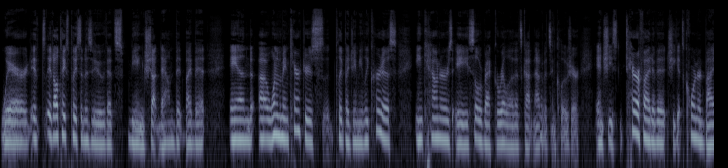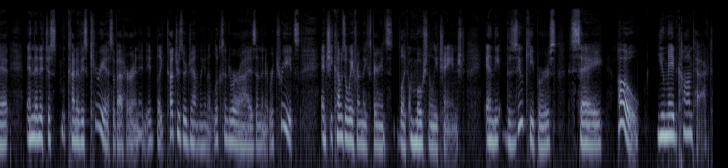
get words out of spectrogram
where it it all takes place in a zoo that's being shut down bit by bit, And uh, one of the main characters, played by Jamie Lee Curtis, encounters a silverback gorilla that's gotten out of its enclosure. And she's terrified of it. She gets cornered by it. And then it just kind of is curious about her. And it, it like touches her gently and it looks into her eyes and then it retreats. And she comes away from the experience like emotionally changed. And the, the zookeepers say, Oh, you made contact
